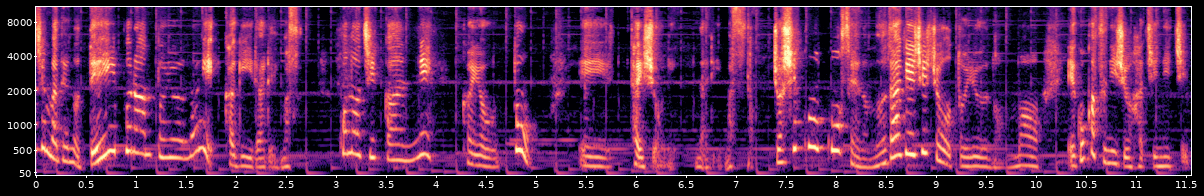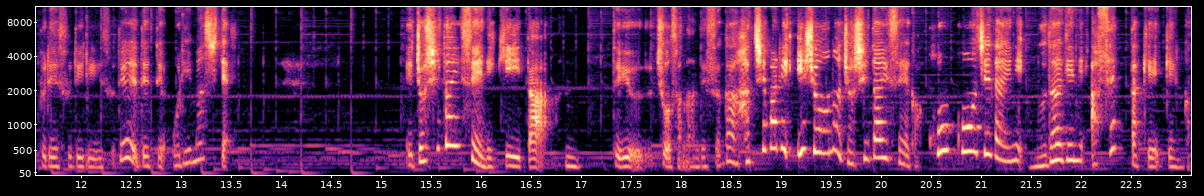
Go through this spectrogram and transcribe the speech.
時までのデイプランというのに限られます。この時間に通うと、えー、対象になります。女子高校生の無駄毛事情というのも、え5月28日プレスリリースで出ておりまして、え女子大生に聞いたっていう調査なんですが、8割以上の女子大生が高校時代に無駄毛に焦った経験が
